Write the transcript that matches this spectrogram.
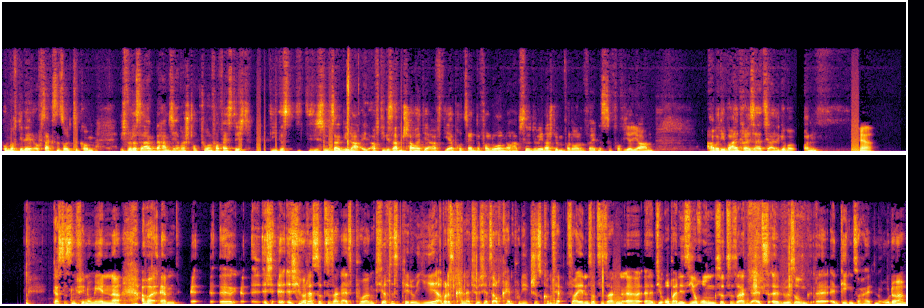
um auf, die, auf Sachsen zurückzukommen, ich würde sagen, da haben sich aber Strukturen verfestigt, die das, die sozusagen die, auf die Gesamtschau hat die AfD ja Prozente verloren, auch absolute Wählerstimmen verloren im Verhältnis zu vor vier Jahren. Aber die Wahlkreise hat sie alle gewonnen. Ja. Das ist ein Phänomen, ne? Aber ähm, äh, äh ich, ich höre das sozusagen als pointiertes Plädoyer, aber das kann natürlich jetzt auch kein politisches Konzept sein, sozusagen äh, äh die Urbanisierung sozusagen als äh, Lösung äh, entgegenzuhalten, oder?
